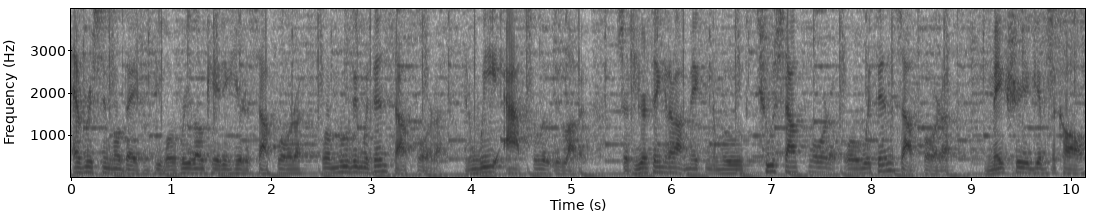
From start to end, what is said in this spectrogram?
every single day from people relocating here to South Florida or moving within South Florida, and we absolutely love it. So if you're thinking about making a move to South Florida or within South Florida, make sure you give us a call,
